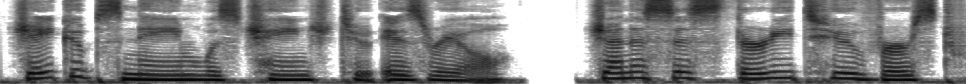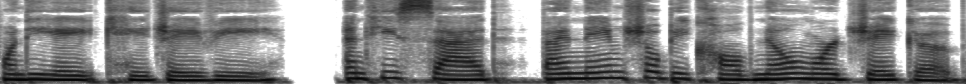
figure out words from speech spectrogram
Jacob's name was changed to Israel. Genesis 32 verse 28 KJV. And he said, Thy name shall be called no more Jacob,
